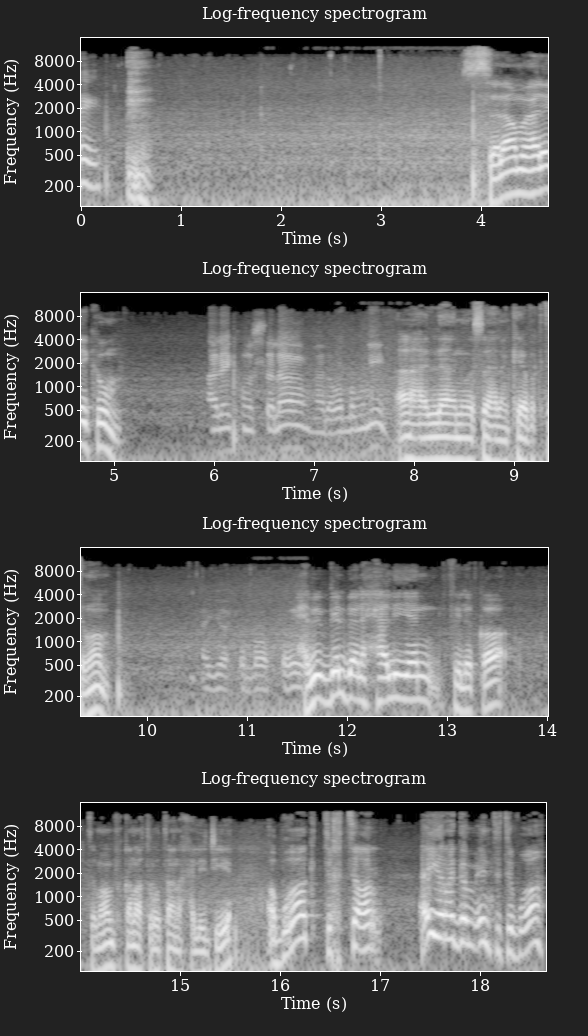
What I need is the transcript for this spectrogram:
إي. السلام عليكم. عليكم السلام. هلا والله منيب أهلا وسهلا. كيفك؟ تمام؟ حياك الله. طيب. حبيب قلبي أنا حاليا في لقاء تمام في قناة روتانا خليجية. أبغاك تختار أي رقم أنت تبغاه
